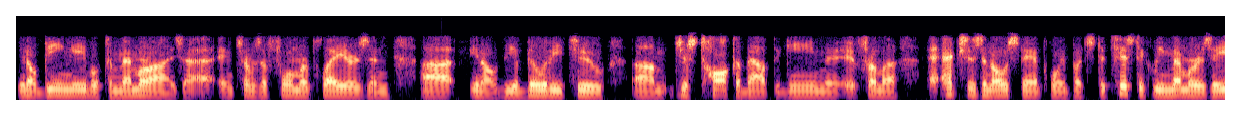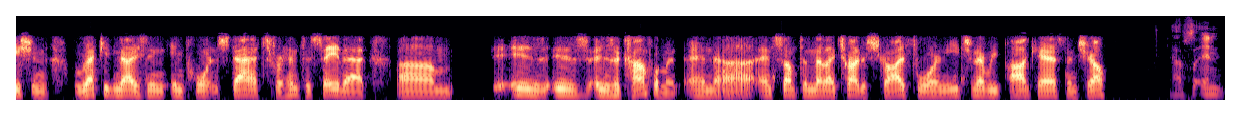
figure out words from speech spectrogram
you know being able to memorize uh, in terms of former players and uh, you know the ability to um, just talk about the game uh, from a X's and O's standpoint, but statistically memorization, recognizing important stats. For him to say that um, is is is a compliment and uh, and something that I try to strive for in each and every podcast and show. Absolutely, and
